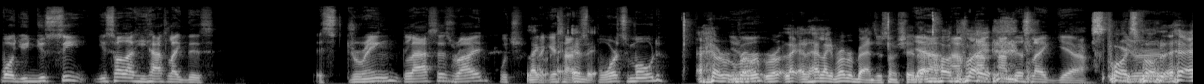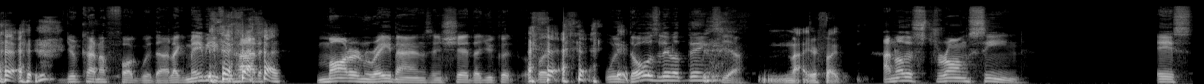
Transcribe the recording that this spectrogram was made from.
well, you you see you saw that he has like this string glasses, right? Which like, I guess are sports mode. Rubber- like it had like rubber bands or some shit. I Yeah, don't know. I'm, Like, I'm, I'm just like yeah, sports you're- mode. you're kind of fucked with that. Like maybe if you had modern Ray Bans and shit that you could, but with those little things, yeah. nah, you're fucked. Another strong scene is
